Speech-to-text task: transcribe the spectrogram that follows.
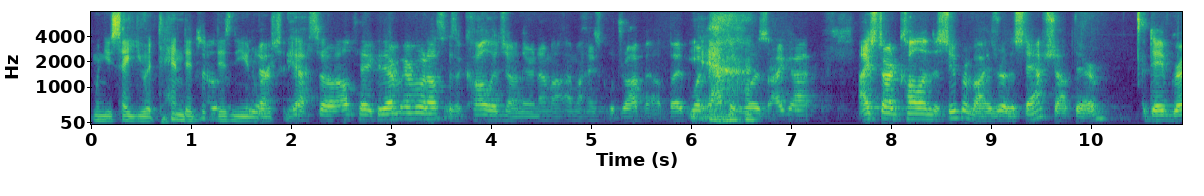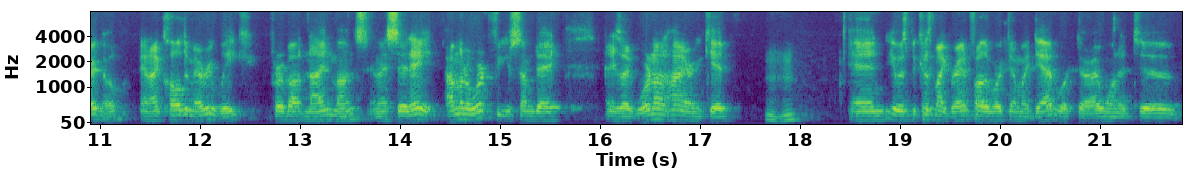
when you say you attended so, Disney University? Yeah, yeah, so I'll take it. Everyone else has a college on there, and I'm a, I'm a high school dropout. But what yeah. happened was I got I started calling the supervisor of the staff shop there Dave Grego, and I called him every week for about nine months. And I said, Hey, I'm going to work for you someday. And he's like, We're not hiring, a kid. Mm-hmm. And it was because my grandfather worked there, my dad worked there. I wanted to,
